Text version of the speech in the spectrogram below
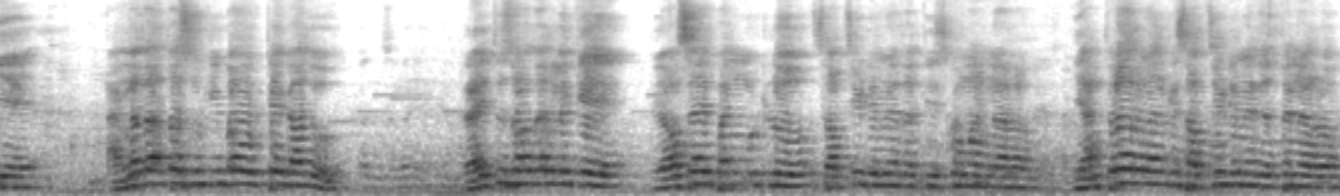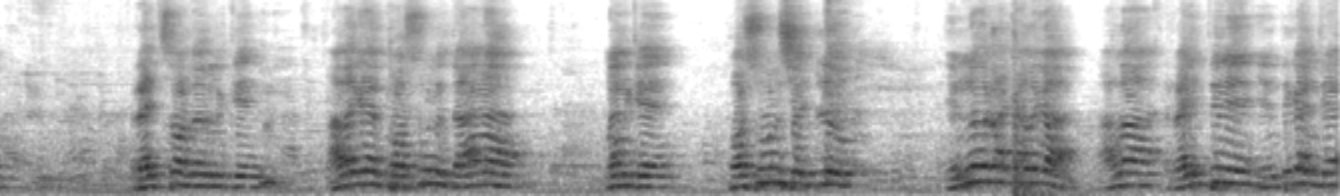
ఈ అన్నదాత సుఖీబా ఒకటే కాదు. రైతు సోదరులకి వ్యవసాయ పనిముట్లు సబ్సిడీ మీద తీసుకోమంటున్నారు. యంత్రాలు మనకి సబ్సిడీ మీద ఇస్తున్నారు రైతు సోదరులకి. అలాగే పశువులు దాన మనకి పశువుల షెడ్లు ఎన్నో రకాలుగా అలా రైతుని ఎందుకంటే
